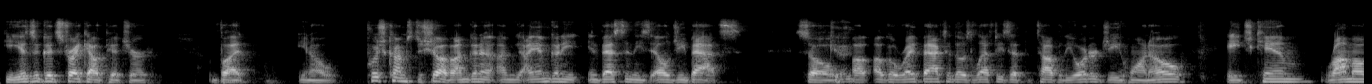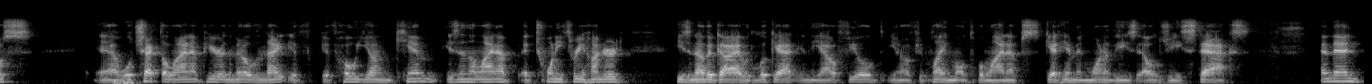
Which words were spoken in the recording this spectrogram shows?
He is a good strikeout pitcher, but you know, push comes to shove. I'm gonna, I'm, I am gonna invest in these LG bats. So okay. I'll, I'll, go right back to those lefties at the top of the order: Ji Hwan Oh, H. Kim, Ramos. Uh, we'll check the lineup here in the middle of the night. If if Ho Young Kim is in the lineup at 2,300, he's another guy I would look at in the outfield. You know, if you're playing multiple lineups, get him in one of these LG stacks. And then,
